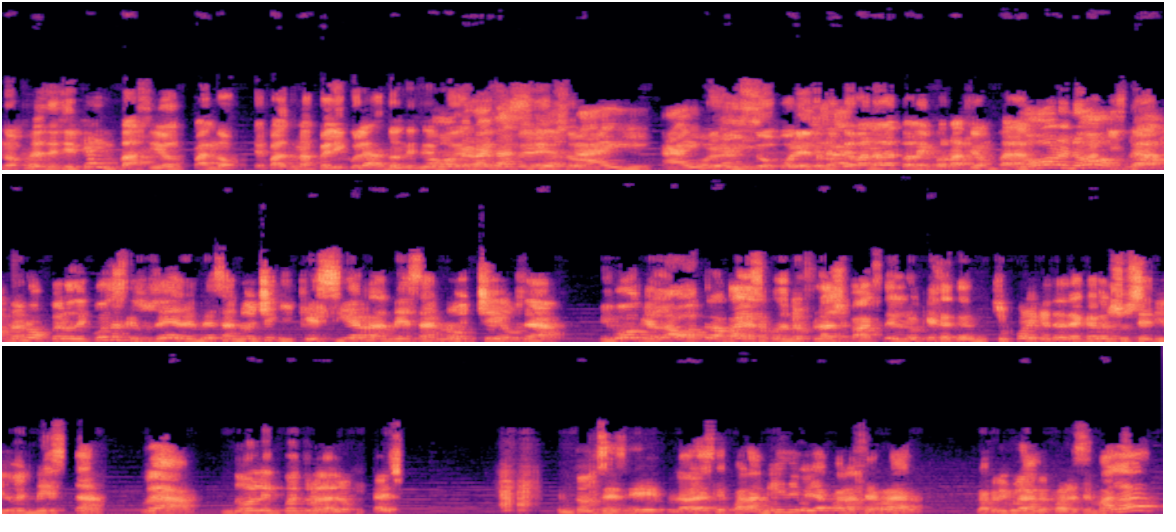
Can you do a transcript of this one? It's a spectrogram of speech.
No puedes decir que hay vacíos cuando te falta una película donde se No, pero hay vacíos eso. ahí, ahí. Por ahí. eso, por eso O sea, no te van a dar toda la información para. No, no, no, no, no, no, pero de cosas que suceden en esa noche y que cierran esa noche, o sea, ni modo que en la otra vayas a ponerme flashbacks de lo que se te supone que tendría que haber sucedido en esta. O sea, no le encuentro la lógica a eso. Entonces, eh, la verdad es que para mí, digo, ya para cerrar, la película me parece mala,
